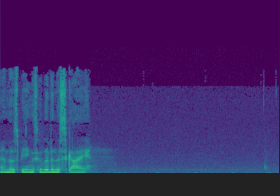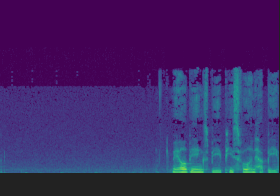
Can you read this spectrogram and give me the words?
and those beings who live in the sky. May all beings be peaceful and happy.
